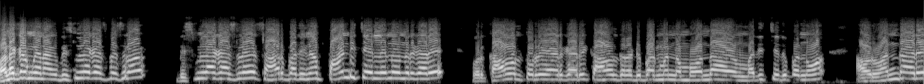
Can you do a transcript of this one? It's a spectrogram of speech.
வணக்கம்ங்க. நாங்க பிஸ்மிலா காசு பேசுறோம். பிஸ்மிலா காசுல சார் பாத்தீங்கன்னா பாண்டிச்சேரில இருந்து வந்திருக்காரு. ஒரு காவல்துறையா இருக்காரு. காவல்துறை டிபார்ட்மெண்ட் நம்ம வந்து அவர் மதிச்சு இது பண்ணுவோம். அவர் வந்தாரு.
